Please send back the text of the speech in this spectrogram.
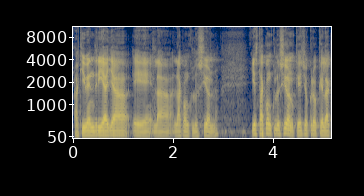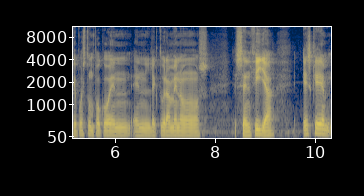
aquí vendría ya eh, la, conclusión. Y esta conclusión, que es yo creo que la que he puesto un poco en, lectura menos sencilla, es que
